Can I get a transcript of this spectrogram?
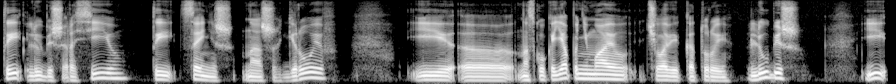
Ты любишь Россию, ты ценишь наших героев. И, э, насколько я понимаю, человек, который любишь и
